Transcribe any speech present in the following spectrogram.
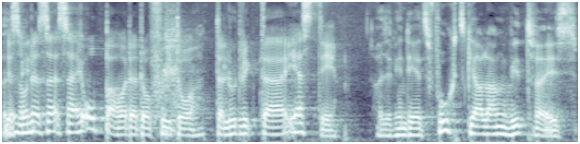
Das also hat er, sein Opa hat er da viel da, der Ludwig I. Also wenn der jetzt 50 Jahre lang Witwer ist.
